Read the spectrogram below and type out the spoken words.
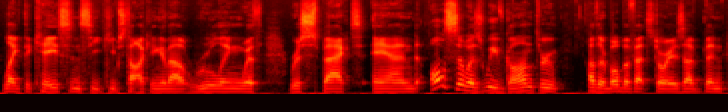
like the case since he keeps talking about ruling with respect. And also, as we've gone through other Boba Fett stories, I've been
